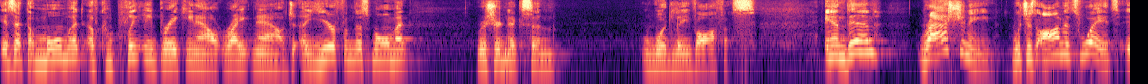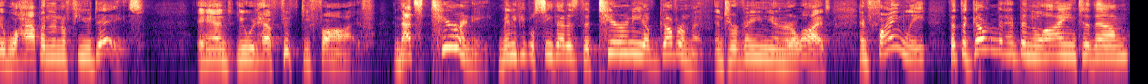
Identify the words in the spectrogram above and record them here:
is at the moment of completely breaking out right now. A year from this moment, Richard Nixon would leave office. And then rationing, which is on its way, it's, it will happen in a few days. And you would have 55. And that's tyranny. Many people see that as the tyranny of government intervening in their lives. And finally, that the government had been lying to them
